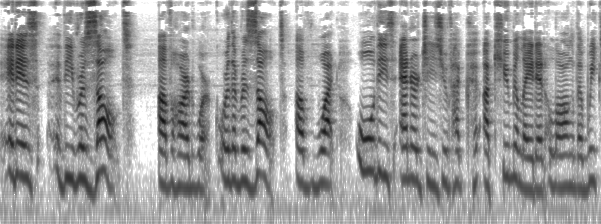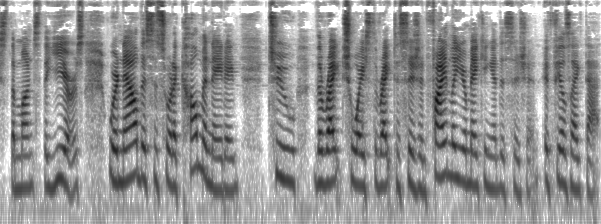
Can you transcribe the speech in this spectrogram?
it is the result of hard work or the result of what all these energies you've had accumulated along the weeks, the months, the years, where now this is sort of culminating to the right choice, the right decision. Finally, you're making a decision. It feels like that.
